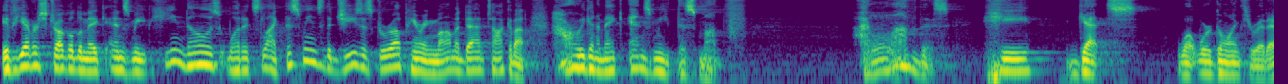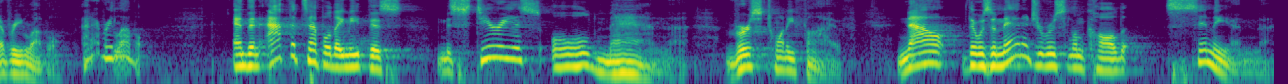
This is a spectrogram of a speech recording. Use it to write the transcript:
If you ever struggle to make ends meet, he knows what it's like. This means that Jesus grew up hearing mom and dad talk about how are we going to make ends meet this month? I love this. He gets what we're going through at every level, at every level. And then at the temple, they meet this mysterious old man. Verse 25. Now, there was a man in Jerusalem called Simeon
